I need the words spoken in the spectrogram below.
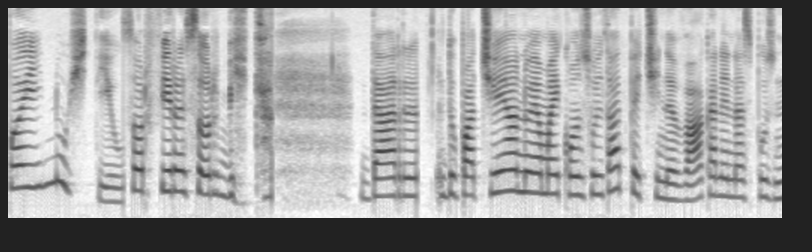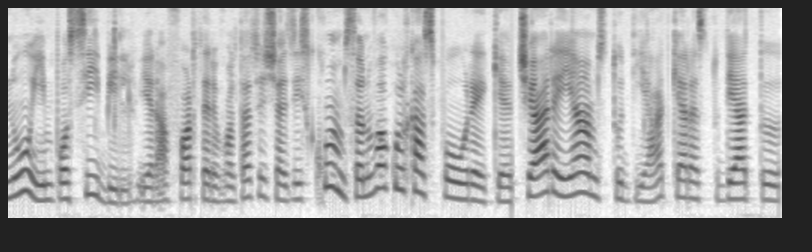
păi nu știu, s-or fi resorbit. Dar după aceea noi am mai consultat pe cineva care ne-a spus nu, imposibil. Era foarte revoltată și a zis cum, să nu vă culcați pe o ureche. Ce are ea am studiat, chiar a studiat uh,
